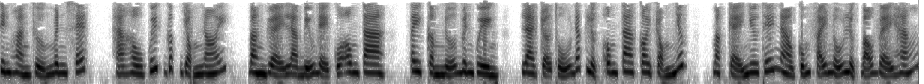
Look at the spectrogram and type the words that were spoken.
xin hoàng thượng minh xét, hạ hầu quyết gấp giọng nói, bằng duệ là biểu đệ của ông ta, tay cầm nửa binh quyền, là trợ thủ đắc lực ông ta coi trọng nhất, mặc kệ như thế nào cũng phải nỗ lực bảo vệ hắn,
